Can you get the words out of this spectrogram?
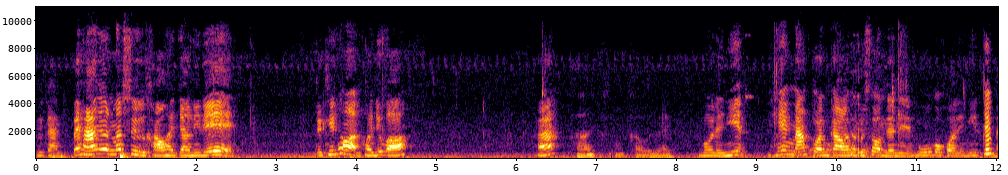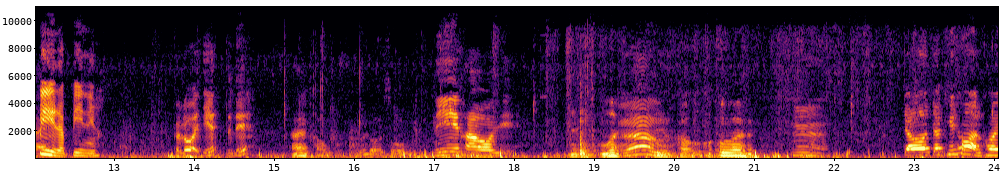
คือกัน ไปหาเงินมาซื้อเขาวให้เจ้านี่เด้จะคิดหอดข่อยอยู่บ่ฮะหาเขาอะไรบ่ได้ยินแห้งนักก่อนเก่าท่านผู้ชมเดี๋ยวนี้ฮู้บ่ค่อยได้ยินจักปีละปีนี่ก็ร้อยเอ็ดเด้หาเขา นี่เขาสินี่โอ้ยเออเขาเอออืมเจ้าจะคิดหอดข่อย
